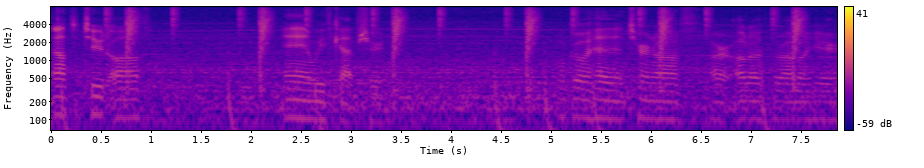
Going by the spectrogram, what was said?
Altitude off. And we've captured. We'll go ahead and turn off our auto throttle here.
